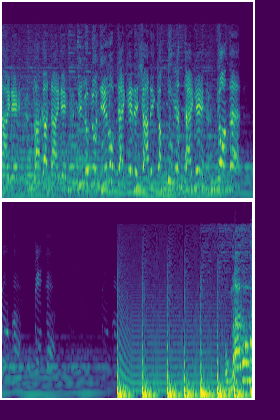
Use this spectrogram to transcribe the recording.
နိုင်တယ်ငါကနိုင်တယ်ဒီလိုမျိုးညင်းလို့ပြိုင်ခဲ့တဲ့ရှာတွေကသူ့ရဲ့စတိုင်နဲ့ပြောစမ်း Oh, not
